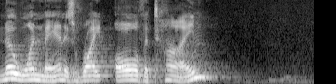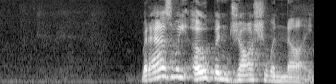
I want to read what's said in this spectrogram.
no one man is right all the time. But as we open Joshua 9,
